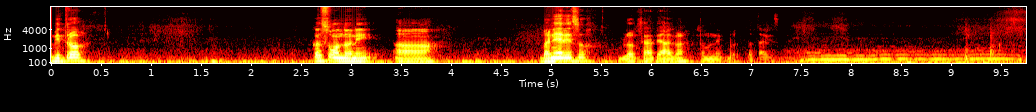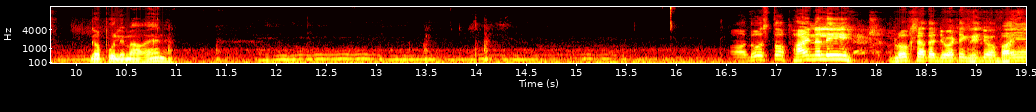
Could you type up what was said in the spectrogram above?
મિત્રો કશું વાંધો નહીં. બન્યા રહીશું. બ્લોગ સાથે આગળ તમને બતાવીશ. ગપુલીમાં આવે ને? દોસ્તો ફાઇનલી બ્લોગ સાથે જોઈટિંગ રીજો. ભાઈએ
